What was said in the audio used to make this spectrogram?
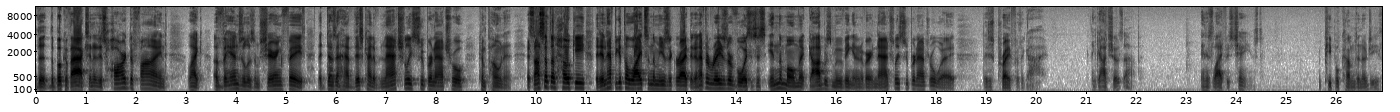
the, the book of Acts, and it is hard to find like evangelism, sharing faith, that doesn't have this kind of naturally supernatural component. It's not something hokey. They didn't have to get the lights and the music right. They didn't have to raise their voice. It's just in the moment, God was moving and in a very naturally supernatural way. They just pray for the guy. And God shows up. And his life is changed people come to know Jesus.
